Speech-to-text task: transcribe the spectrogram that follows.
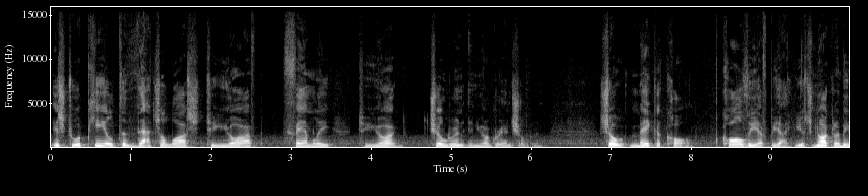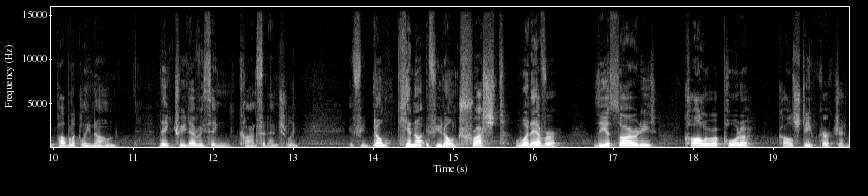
is to appeal to that's a loss to your family, to your children and your grandchildren. So make a call. Call the FBI. It's not going to be publicly known. They treat everything confidentially. If you don't cannot, if you don't trust whatever the authorities, call a reporter. Call Steve Kurkjian.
